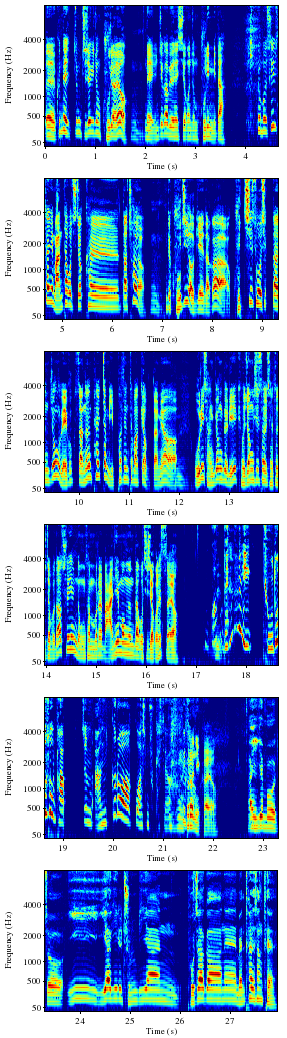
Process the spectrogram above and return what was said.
네, 근데 좀 지적이 좀 구려요. 음. 네, 윤재갑 의원의 지적은 좀 구립니다. 그 뭐 수입산이 많다고 지적할다 쳐요. 음. 근데 굳이 여기에다가 구치소 식단 중 외국산은 8.2%밖에 없다며 음. 우리 장병들이 교정시설 제소자보다 수입 농산물을 많이 먹는다고 지적을 했어요. 뭐 맨날 이 교도소 밥 좀 안 끌어갖고 왔으면 좋겠어요. 음? 그러니까요. 아 이게 뭐 저 이 이야기를 준비한 보좌관의 멘탈 상태,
